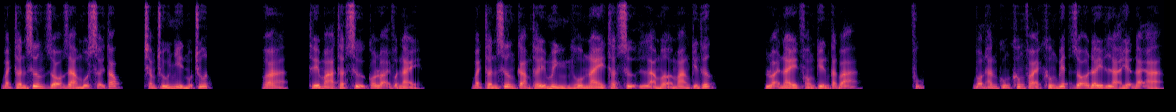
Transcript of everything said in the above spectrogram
Bạch thần sương dò ra một sợi tóc, chăm chú nhìn một chút. Và thế mà thật sự có loại vật này. Bạch thần sương cảm thấy mình hôm nay thật sự là mở mang kiến thức. Loại này phong kiến cặn bã. Phục. bọn hắn cũng không phải không biết rõ đây là hiện đại a.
